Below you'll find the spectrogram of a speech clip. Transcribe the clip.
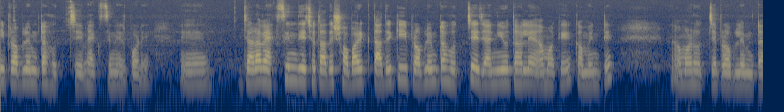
এই প্রবলেমটা হচ্ছে ভ্যাকসিনের পরে। যারা ভ্যাকসিন দিয়েছ, তাদের সবার তাদেরকে এই প্রবলেমটা হচ্ছে? জানিও তাহলে আমাকে কমেন্টে। আমার হচ্ছে প্রবলেমটা।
